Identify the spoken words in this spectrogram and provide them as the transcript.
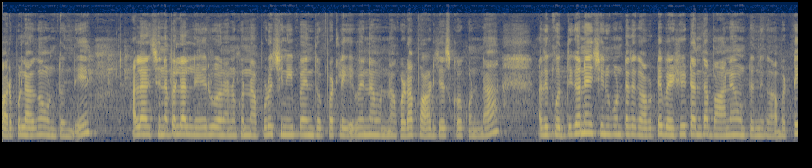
పరుపులాగా ఉంటుంది. అలా చిన్నపిల్లలు లేరు అని అనుకున్నప్పుడు చినిగిపోయిన దుప్పట్లు ఏవైనా ఉన్నా కూడా పాడు చేసుకోకుండా అది కొద్దిగానే చినుకుంటుంది కాబట్టి బెడ్షీట్ అంతా బాగానే ఉంటుంది కాబట్టి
